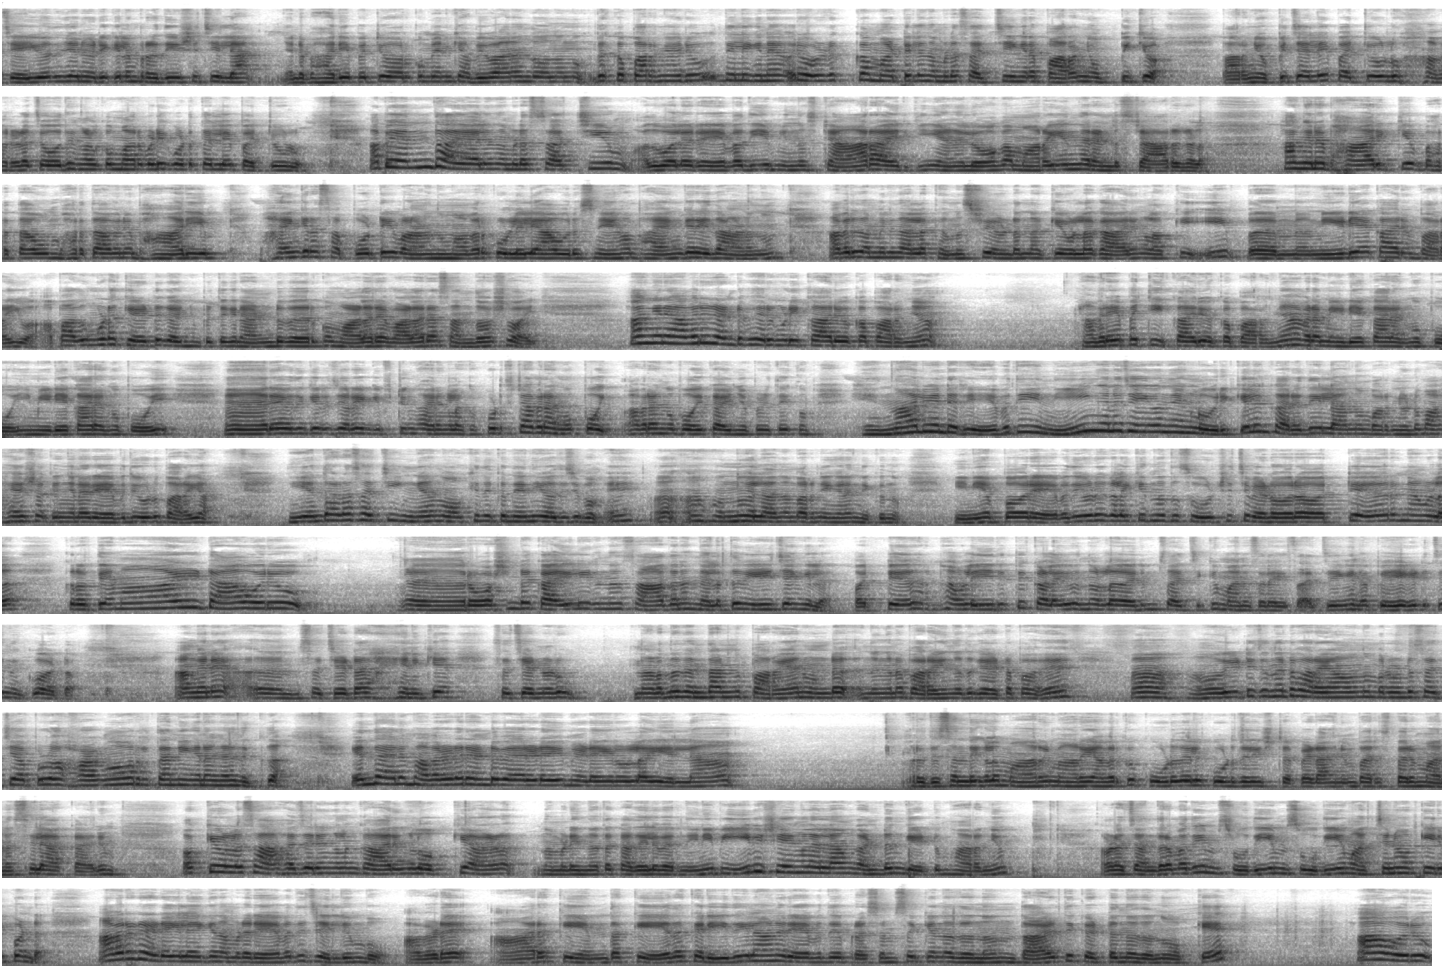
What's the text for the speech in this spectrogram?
ചെയ്യുമെന്ന് ഞാൻ ഒരിക്കലും പ്രതീക്ഷിച്ചില്ല. എന്റെ ഭാര്യയെപ്പറ്റി ഓർക്കുമ്പോൾ എനിക്ക് അഭിമാനം തോന്നുന്നു. ഇതൊക്കെ പറഞ്ഞൊരു ഇതിലിങ്ങനെ ഒരു ഒഴുക്ക മട്ടിൽ നമ്മുടെ സച്ചി ഇങ്ങനെ പറഞ്ഞൊപ്പിക്കുക പറഞ്ഞൊപ്പിച്ചാലേ പറ്റുള്ളൂ. അവരുടെ ചോദ്യങ്ങൾക്ക് മറുപടി കൊടുത്തല്ലേ പറ്റുള്ളൂ. അപ്പോൾ എന്തായാലും നമ്മുടെ സച്ചിയും അതുപോലെ രേവതിയും ഇന്ന് സ്റ്റാർ ആയിരിക്കുകയാണ് ലോകം അറിയുന്ന രണ്ട് സ്റ്റാറുകൾ അങ്ങനെ ഭാര്യയ്ക്ക് ഭർത്താവും ഭർത്താവിന് ഭാര്യയും ഭയങ്കര സപ്പോർട്ടീവ് ആണെന്നും അവർക്കുള്ളിലെ ആ ഒരു സ്നേഹം ഭയങ്കര ഇതാണെന്നും അവർ തമ്മിൽ നല്ല കെമിസ്ട്രി ഉണ്ടെന്നൊക്കെയുള്ള കാര്യങ്ങളൊക്കെ ഈ മീഡിയക്കാരും പറയുക അപ്പോൾ അതും കൂടെ കേട്ട് കഴിഞ്ഞപ്പോഴത്തേക്ക് രണ്ടുപേർക്കും വളരെ വളരെ സന്തോഷമായി. അങ്ങനെ അവർ രണ്ടുപേരും കൂടി ഇക്കാര്യമൊക്കെ പറഞ്ഞ് അവരെ പറ്റി ഇക്കാര്യമൊക്കെ പറഞ്ഞ് അവരെ മീഡിയക്കാരങ്ങ് പോയി മീഡിയക്കാരങ്ങ് പോയി രേവതിക്ക് ഒരു ചെറിയ ഗിഫ്റ്റും കാര്യങ്ങളൊക്കെ കൊടുത്തിട്ട് അവരങ്ങ് പോയി. അവരങ്ങ് പോയി കഴിഞ്ഞപ്പോഴത്തേക്കും എന്നാലും എന്റെ രേവതി നീ ഇങ്ങനെ ചെയ്യുമെന്ന് ഞങ്ങൾ ഒരിക്കലും കരുതിയില്ല എന്നും പറഞ്ഞുകൊണ്ട് മഹേഷൊക്കെ ഇങ്ങനെ രേവതിയോട് പറയാം. നീ എന്താടാ സച്ചി ഇങ്ങനെ നോക്കി നിൽക്കുന്നതെന്ന് ചോദിച്ചപ്പം ഏ ഒന്നുമില്ല എന്നും പറഞ്ഞ് ഇങ്ങനെ നിൽക്കുന്നു. ഇനിയിപ്പോൾ രേവതിയോട് കളിക്കുന്നത് സൂക്ഷിച്ച് വേണം. ഓരോ ഒറ്റ ഏറിനവൾ കൃത്യമായിട്ട് ആ ഒരു റോഷന്റെ കയ്യിലിരുന്ന സാധനം നിലത്ത് വീഴ്ചെങ്കിൽ ഒറ്റയേറിന് അവളെ ഇരുത്തി കളയുമെന്നുള്ള കാര്യം സച്ചിക്ക് മനസ്സിലായി. സച്ചി ഇങ്ങനെ പേടിച്ച് നിൽക്കുക കേട്ടോ അങ്ങനെ സച്ചേട്ടാ എനിക്ക് സച്ചേട്ടനോട് നടന്നത് എന്താണെന്ന് പറയാനുണ്ട് എന്നിങ്ങനെ പറയുന്നത് കേട്ടപ്പോൾ ഏ ആ വീട്ടിൽ ചെന്നിട്ട് പറയാമെന്നും പറഞ്ഞുകൊണ്ട് സച്ചി അപ്പോഴും ഹാങ് ഓവറിൽ തന്നെ ഇങ്ങനെ അങ്ങനെ നിൽക്കുക എന്തായാലും അവരുടെ രണ്ടുപേരുടെയും ഇടയിലുള്ള എല്ലാ പ്രതിസന്ധികൾ മാറി മാറി അവർക്ക് കൂടുതൽ കൂടുതൽ ഇഷ്ടപ്പെടാനും പരസ്പരം മനസ്സിലാക്കാനും ഒക്കെയുള്ള സാഹചര്യങ്ങളും കാര്യങ്ങളും ഒക്കെയാണ് നമ്മുടെ ഇന്നത്തെ കഥയിൽ വരുന്നത്. ഇനിയിപ്പോൾ ഈ വിഷയങ്ങളെല്ലാം കണ്ടും കേട്ടും അറിഞ്ഞും അവിടെ ചന്ദ്രമതിയും ശ്രുതിയും സുതിയും അച്ഛനും ഒക്കെ ഇരിപ്പുണ്ട്. അവരുടെ ഇടയിലേക്ക് നമ്മുടെ രേവതി ചെല്ലുമ്പോൾ അവിടെ ആരൊക്കെ എന്തൊക്കെ ഏതൊക്കെ രീതിയിലാണ് രേവതിയെ പ്രശംസിക്കുന്നതെന്നും താഴ്ത്തി കെട്ടുന്നതെന്നും ഒക്കെ ആ ഒരു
